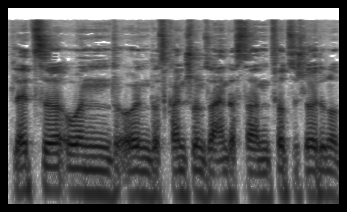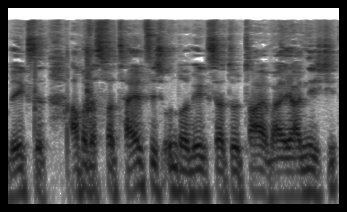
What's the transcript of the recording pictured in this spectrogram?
Plätze und, und das kann schon sein, dass dann 40 Leute unterwegs sind. Aber das verteilt sich unterwegs ja total, weil ja nicht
